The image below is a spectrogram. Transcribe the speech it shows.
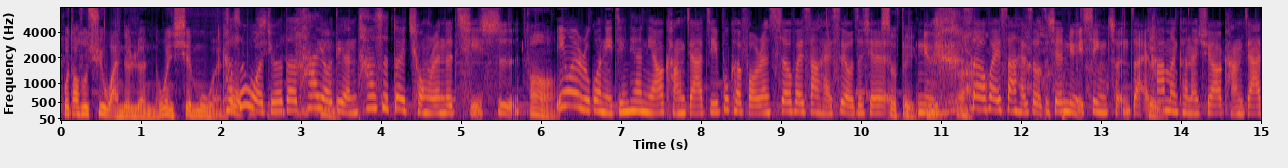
或到处去玩的人，我很羡慕哎。可是我觉得他有点，他是对穷人的歧视。嗯，因为如果你今天你要扛家计，不可否认社会上还是有这些社会女，社会上还是有这些女性存在，她们可能需要扛家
